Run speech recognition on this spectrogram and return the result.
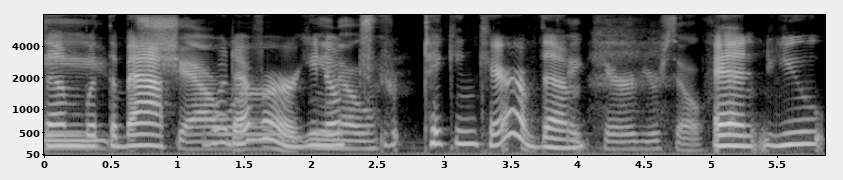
them with the bath, shower, whatever, you, you know, know. tr- taking care of them. Take care of yourself. And you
